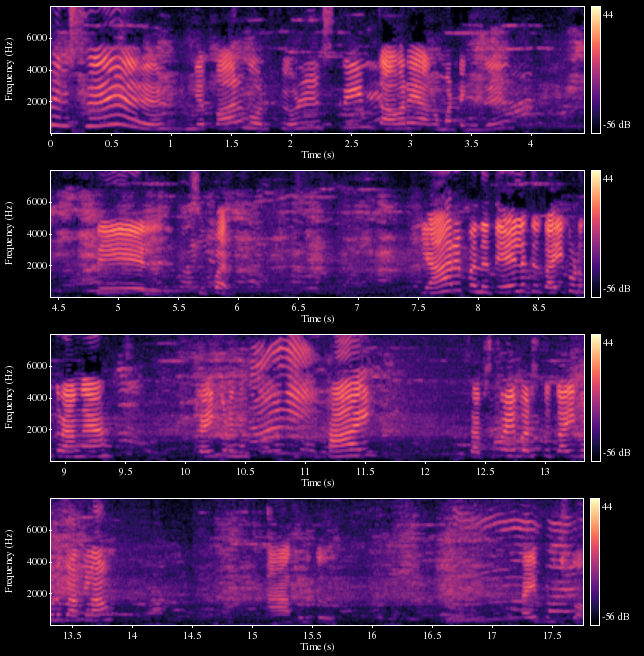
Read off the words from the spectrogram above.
பெருசு? இங்க பாருங்க ஒரு ஃபுல் ஸ்க்ரீன் கவரே ஆக மாட்டேங்குது. தேல். சூப்பர். யார் இப்போ இந்த தேலுக்கு கை கொடுக்குறாங்க? கை கொடுங்க. ஹாய் சப்ஸ்கிரைபர்ஸ்க்கு கை கொடு பார்க்கலாம். ஆ கொடுத்து கை பிடிச்சிக்கோ.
